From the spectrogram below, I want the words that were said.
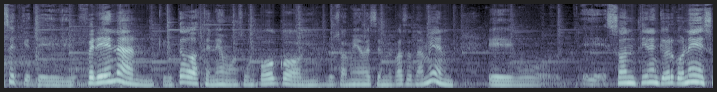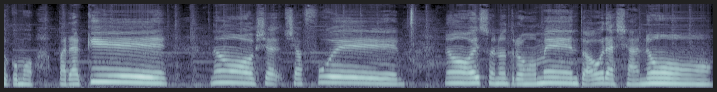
Que te frenan, que todos tenemos un poco, incluso a mí a veces me pasa también, eh, eh, son, tienen que ver con eso, como, ¿para qué? No, ya, ya fue, no, eso en otro momento, ahora ya no.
